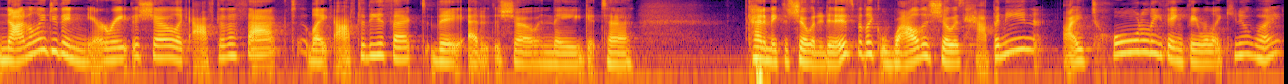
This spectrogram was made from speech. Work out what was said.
not only do they narrate the show like after the fact, like after the effect, they edit the show and they get to kind of make the show what it is, but like while the show is happening, I totally think they were like, you know what?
